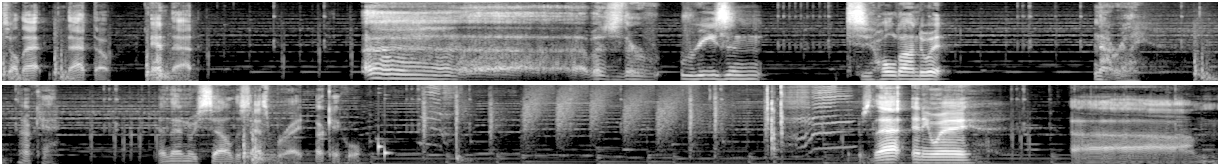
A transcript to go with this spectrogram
Sell that, that though. And that. Uh, was there reason to hold on to it? Not really. Okay. And then we sell this Esperite. Okay, cool. There's that, anyway. Um,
